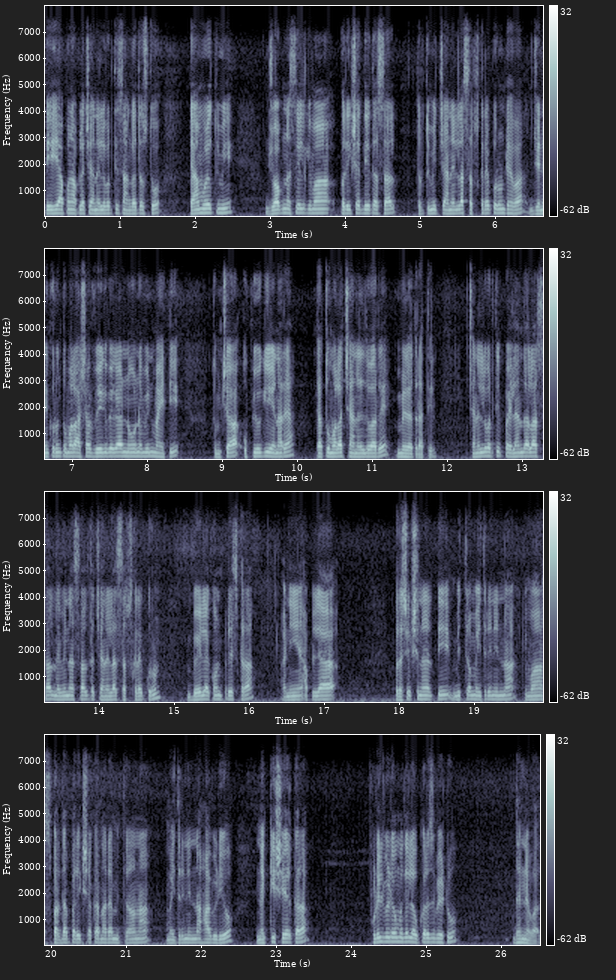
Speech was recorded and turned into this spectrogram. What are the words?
तेही आपण आपल्या चॅनलवरती सांगत असतो. त्यामुळे तुम्ही जॉब नसेल किंवा परीक्षा देत असाल तर तुम्ही चॅनलला सबस्क्राईब करून ठेवा. जेणेकरून तुम्हाला अशा वेगवेगळ्या नवनवीन माहिती तुमच्या उपयोगी येणाऱ्या त्या तुम्हाला चॅनलद्वारे मिळत राहतील. चॅनलवरती पहिल्यांदा आला असाल नवीन असाल तर चॅनलला सबस्क्राईब करून बेल आयकॉन प्रेस करा. आणि आपल्या प्रशिक्षणार्थी मित्रमैत्रिणींना किंवा स्पर्धा परीक्षा करणाऱ्या मित्रांना मैत्रिणींना हा व्हिडिओ नक्की शेअर करा. पुढील व्हिडिओमध्ये लवकरच भेटू. धन्यवाद.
